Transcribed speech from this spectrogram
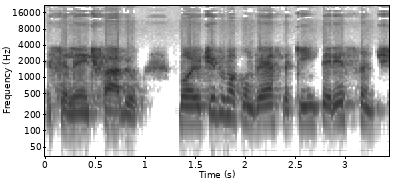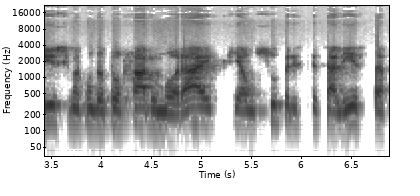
Excelente, Fábio. Bom, eu tive uma conversa aqui interessantíssima com o Dr. Fábio Moraes, que é um super especialista,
